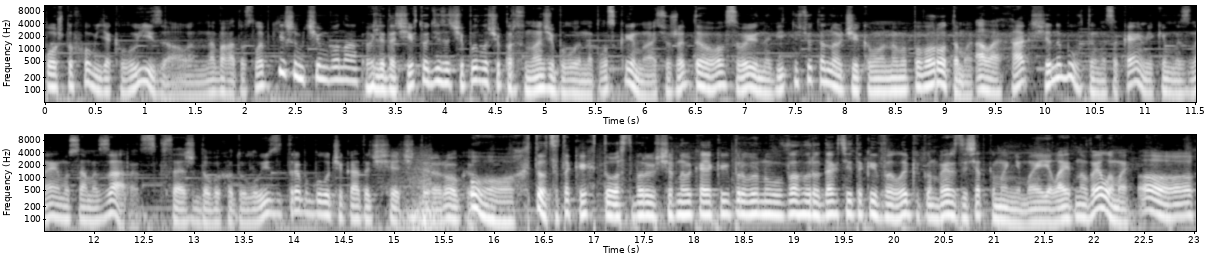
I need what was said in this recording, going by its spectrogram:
поштовхом, як Луїза, але набагато слабкішим, чим вона. Глядачів тоді зачепило, що персонажі були не плоскими, а сюжет дивував своєю новітністю та неочікуваними поворотами. Але Хак ще не був тим ісакаєм, яким ми знаємо саме зараз. Все ж до виходу Луїзи треба було чекати ще 4 роки. О, хто це такий? Хто створив черновика, який привернув увагу редакції такий великий конверт з десятками аніме і лайт-новелами? Ох,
